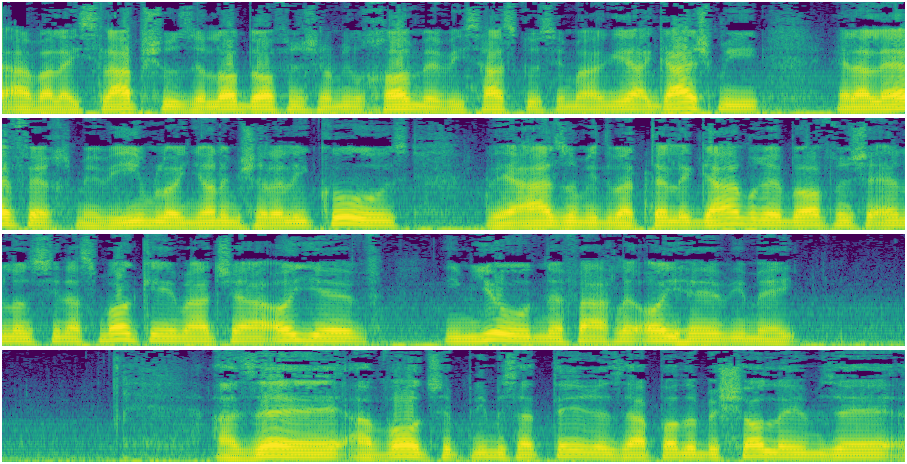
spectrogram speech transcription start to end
אבל האסלאפשוס זה לא באופן של מלחומה ואיססקוס עם הגשמי, אלא להפך, מביאים לו עניונים של הליכוס, ואז הוא מתבטל לגמרי באופן שאין לו סינס מוקים, עד שהאויב עם י' נהפך לאויב עם ה'. אז זה אבות של פנימיס התרא, זה הפודו בשולם, זה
